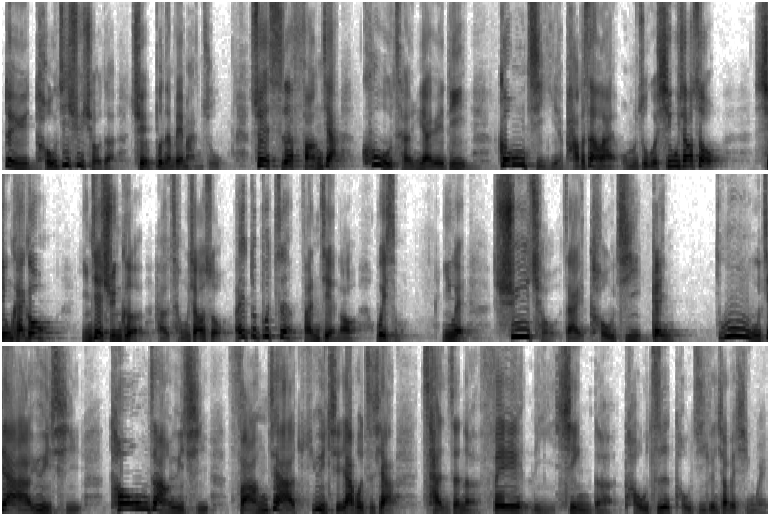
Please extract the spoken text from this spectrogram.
对于投机需求的却不能被满足，所以使得房价库存越来越低，供给也爬不上来。我们做过新屋销售、新屋开工。迎接许可还有成屋销售，哎，都不增反减哦。为什么？因为需求在投机跟。物价预期、通胀预期、房价预期的压迫之下，产生了非理性的投资、投机跟消费行为。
